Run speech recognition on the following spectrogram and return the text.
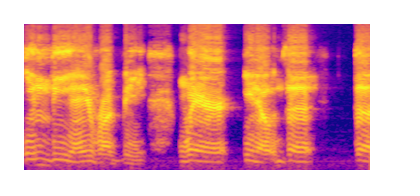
MBA rugby where you know the the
